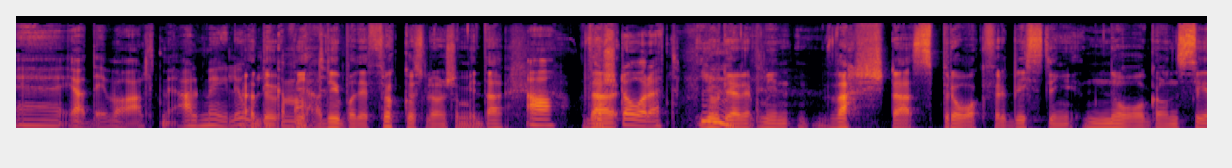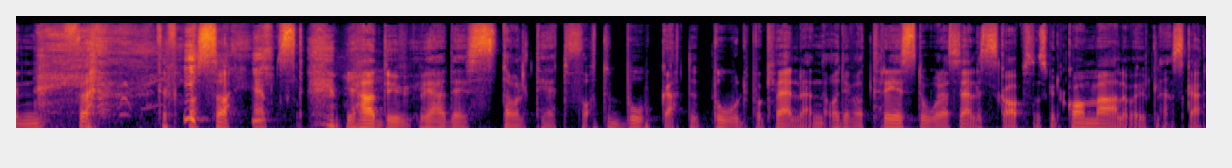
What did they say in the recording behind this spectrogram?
eh, ja det var allt all möjlig ja, olika du, mat. Vi hade ju både frukost, lunch och middag. Ja, Där första året. Mm. gjorde jag min värsta språkförbistring någonsin. det var så hemskt. Vi hade, vi hade stolthet fått bokat bord på kvällen och det var tre stora sällskap som skulle komma, alla var utländska.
